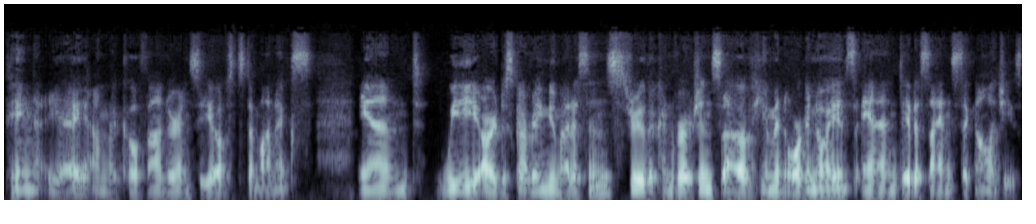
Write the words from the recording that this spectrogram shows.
Ping Yeh. I'm the co founder and CEO of Stemonix. And we are discovering new medicines through the convergence of human organoids and data science technologies.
